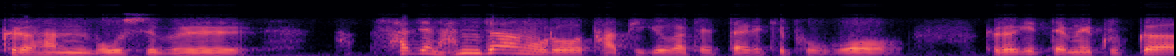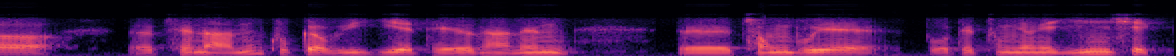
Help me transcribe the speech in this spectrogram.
그러한 모습을 사진 한 장으로 다 비교가 됐다 이렇게 보고 그렇기 때문에 국가 재난, 국가 위기에 대응하는 정부의 또 대통령의 인식,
